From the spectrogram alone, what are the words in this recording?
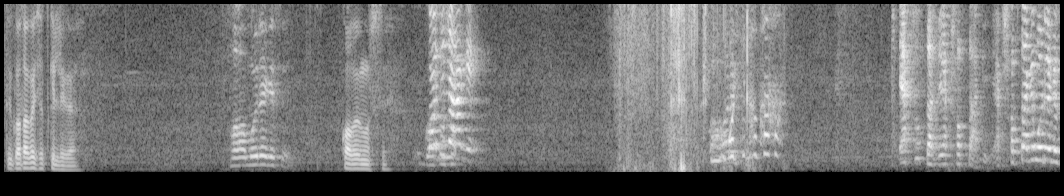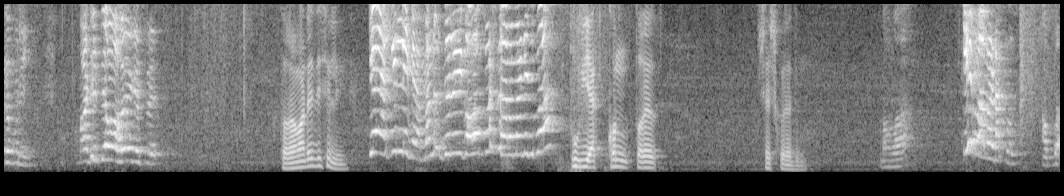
তুই কথা কইছত কি লেগা? হ্যাঁ মরে গেছে। কবে মরছে? কদিন আগে? ওরে বাবা। এক সপ্তাহ আগে এক সপ্তাহ আগে। এক সপ্তাহ আগে মরে গেছে বুড়ি। মাটি দেওয়া হয়ে গেছে। তোরা মাটি দিছিলি? কে? কি লিগা? মানুষ জনের কবার পড়ছে? আর মারি দিবা? তুই এখন তোরে শেষ করে দিব। বাবা। কি বাবা ডাকো আব্বা।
